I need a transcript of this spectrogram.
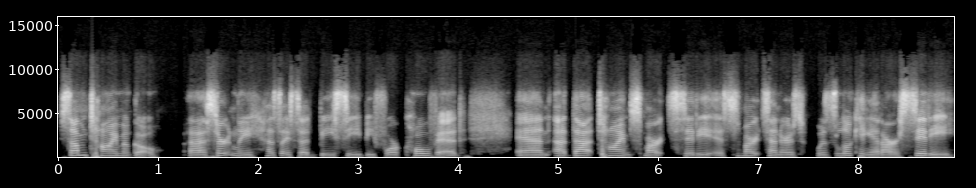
some time ago. Uh, certainly, as I said, BC before COVID, and at that time, Smart City, SmartCentres was looking at our city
